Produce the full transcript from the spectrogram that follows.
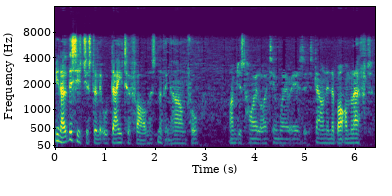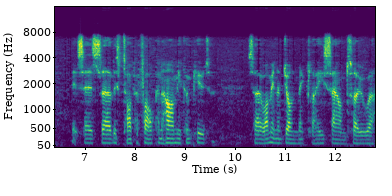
you know this is just a little data file. There's nothing harmful. I'm just highlighting where it is. It's down in the bottom left. It says uh, this type of file can harm your computer so I'm in a John Miklor sound so uh,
